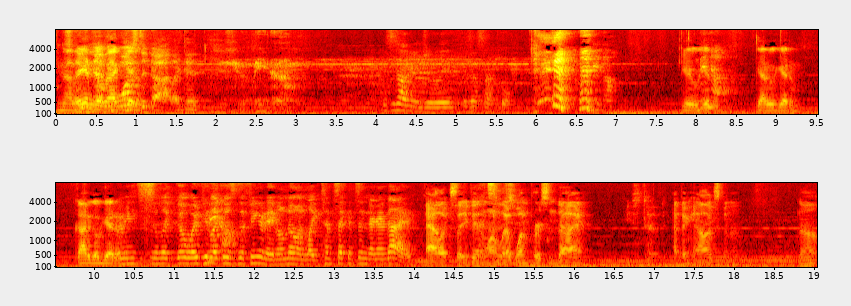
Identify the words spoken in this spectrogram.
No, So they're gonna go never back wants to get him. die like that. Just you and me now. He's talking to Julie, because that's not cool. Gotta go get him. Gotta go get him. Gotta go get I mean, he's just gonna go. What if he like goes of the finger? They don't know. In like 10 seconds in, they're gonna die. Alex said he didn't want to let one person die. He's dead. I think Alex gonna. No.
